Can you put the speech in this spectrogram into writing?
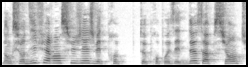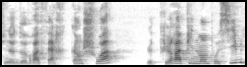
Donc, sur différents sujets, je vais te, te proposer deux options. Tu ne devras faire qu'un choix le plus rapidement possible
